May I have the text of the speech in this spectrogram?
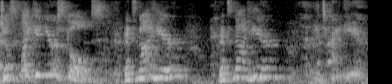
just like in your skulls. It's not here, it's not here, it's right here.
